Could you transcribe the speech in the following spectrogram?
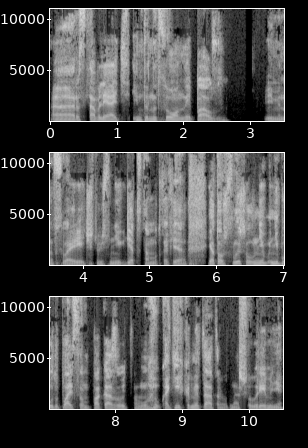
э, расставлять интонационные паузы именно в своей речи. То есть не где-то там, вот как я... Я тоже слышал, не, не буду пальцем показывать, там, у каких комментаторов нашего времени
